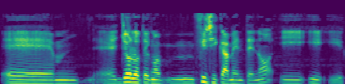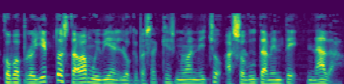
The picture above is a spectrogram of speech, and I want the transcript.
eh, eh, yo lo tengo mm, físicamente, ¿no? Y, como proyecto estaba muy bien. Lo que pasa es que no han hecho absolutamente nada.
